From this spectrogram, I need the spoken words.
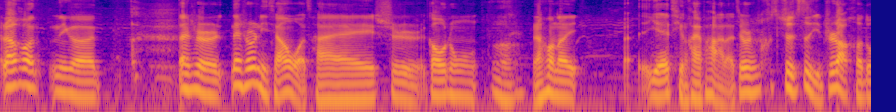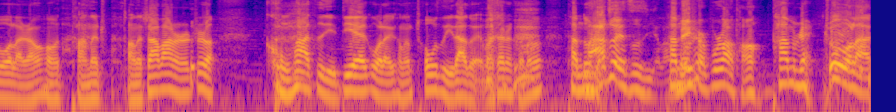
然后那个，但是那时候你想，我才是高中，嗯，然后呢，呃也挺害怕的，就是是自己知道喝多了，然后躺在躺在沙发上知道，恐怕自己爹过来可能抽自己大嘴巴，但是可能他们都麻醉自己了，他们没事儿不知道疼。他们忍住了，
